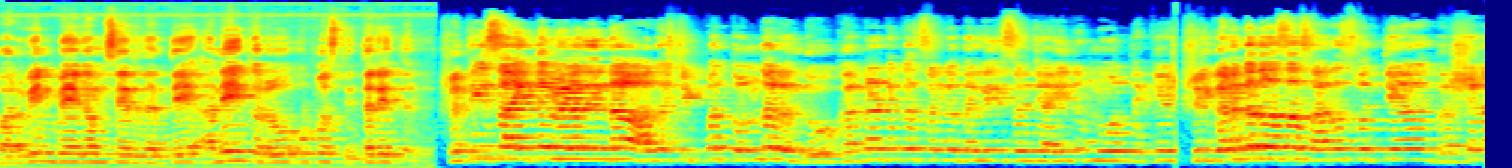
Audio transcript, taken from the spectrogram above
ಪರ್ವಿನ್ ಬೇಗಂ ಸೇರಿದಂತೆ ಅನೇಕರು ಉಪಸ್ಥಿತರಿದ್ದರು. ಶ್ರುತಿ ಸಾಹಿತ್ಯ ಮೇಳದಿಂದ ಆಗಸ್ಟ್ ಇಪ್ಪತ್ತೊಂದರಂದು ಕರ್ನಾಟಕ ಸಂಘದಲ್ಲಿ ಸಂಜೆ ಐದು ಮೂವತ್ತಕ್ಕೆ ಶ್ರೀ ಕನಕದಾಸ ಸಾರಸ್ವತ್ಯ ದರ್ಶನ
